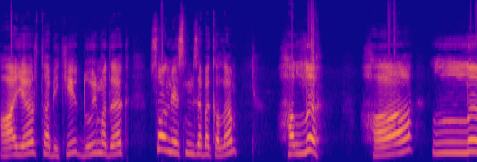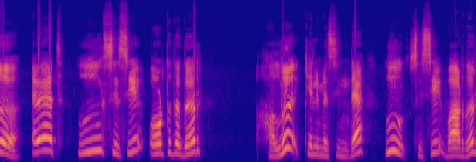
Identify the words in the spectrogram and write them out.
Hayır tabii ki duymadık. Son resmimize bakalım. Halı. Halı. Evet. L sesi ortadadır. Halı kelimesinde L sesi vardır.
